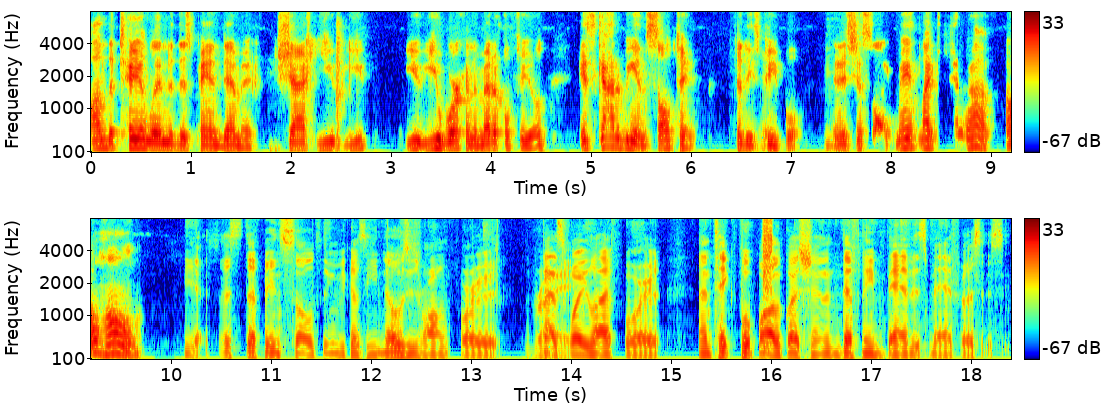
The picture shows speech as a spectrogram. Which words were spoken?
on the tail end of this pandemic. Shaq, you you you you work in the medical field. It's got to be insulting to these people, and it's just like, man, like, shut up, go home. Yes, it's definitely insulting because he knows he's wrong for it. right That's why he lied for it. And take football out of the question. Definitely ban this man for the rest of the season.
